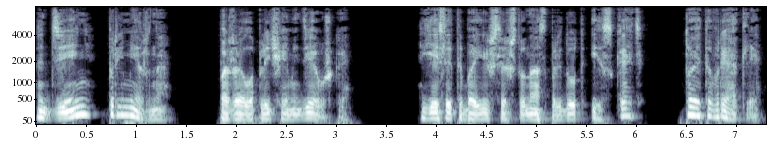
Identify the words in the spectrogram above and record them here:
«День примерно», – пожала плечами девушка. «Если ты боишься, что нас придут искать, то это вряд ли».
